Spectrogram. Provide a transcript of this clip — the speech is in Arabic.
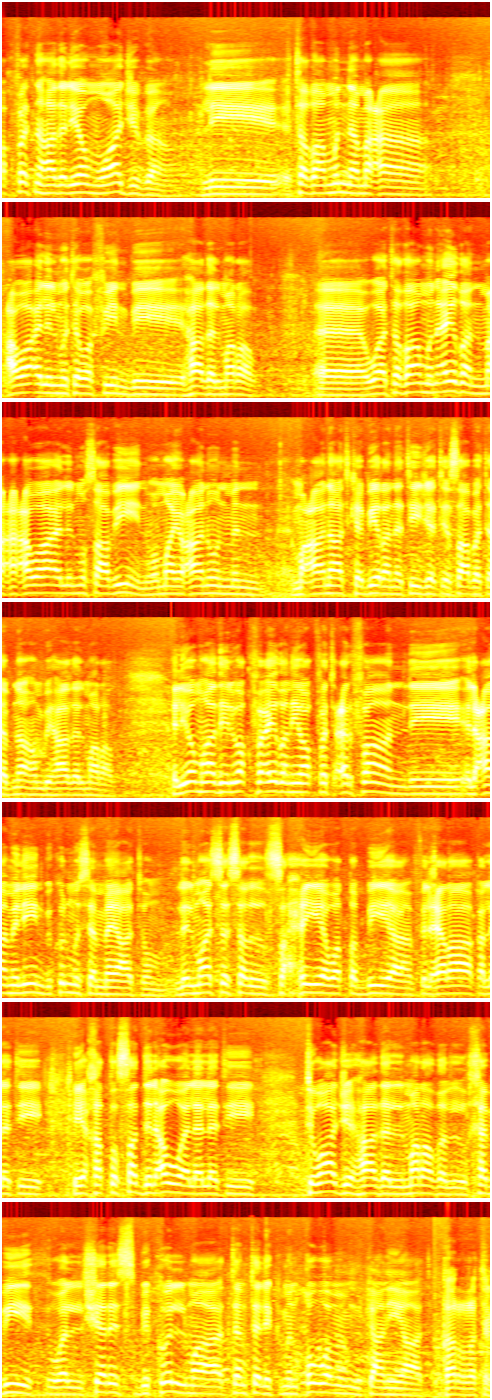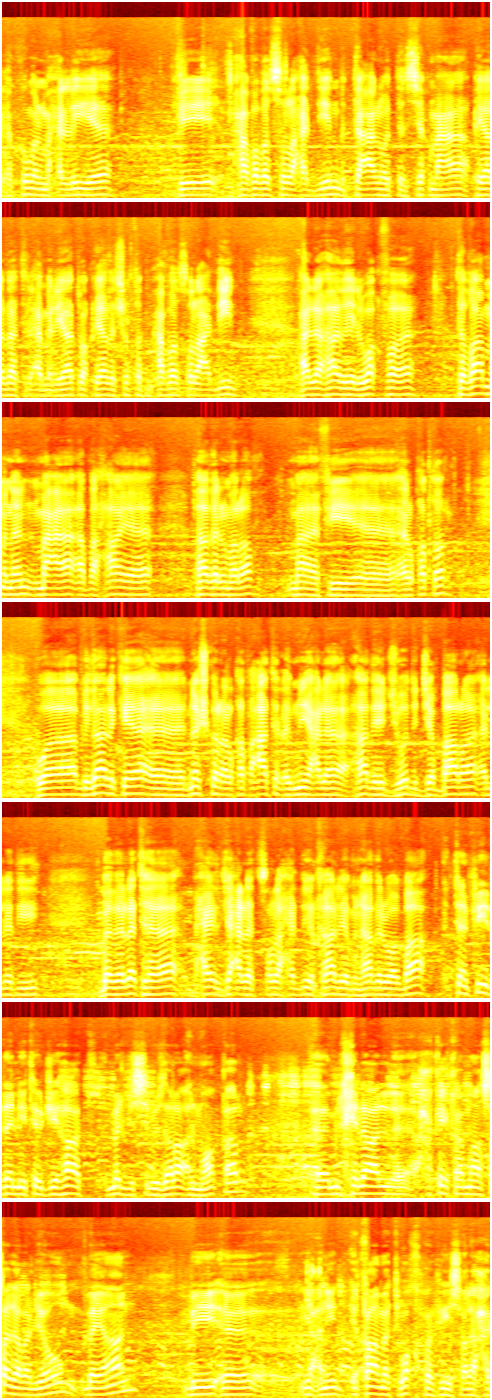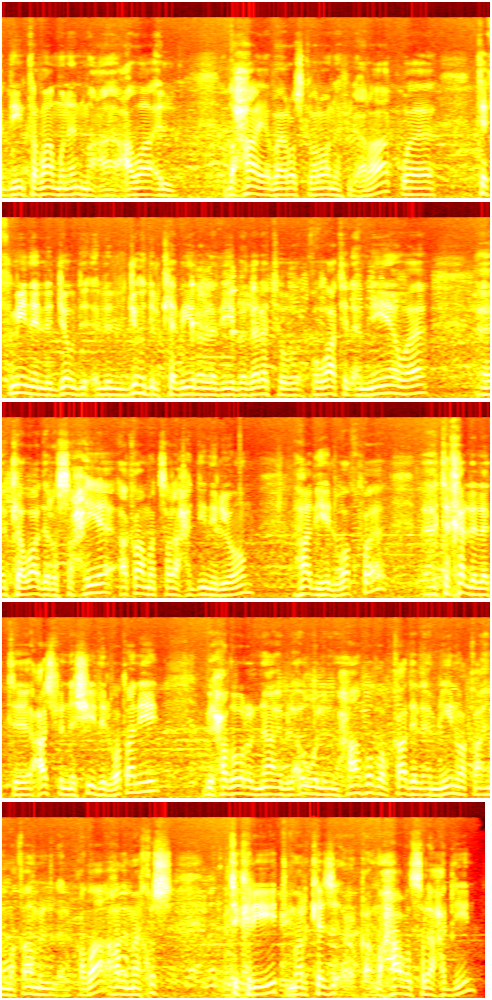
وقفتنا هذا اليوم واجبة لتضامننا مع عوائل المتوفين بهذا المرض آه، وتضامن أيضا مع عوائل المصابين وما يعانون من معاناة كبيرة نتيجة إصابة أبنائهم بهذا المرض. اليوم هذه الوقفة أيضا هي وقفة عرفان للعاملين بكل مسمياتهم، للمؤسسة الصحية والطبية في العراق التي هي خط الصد الأول التي تواجه هذا المرض الخبيث والشرس بكل ما تمتلك من قوة من إمكانيات. قررت الحكومة المحلية في محافظة صلاح الدين بالتعاون والتنسيق مع قيادات العمليات وقيادة شرطة محافظة صلاح الدين على هذه الوقفة تضامنا مع ضحايا هذا المرض ما في آه، القطر وبذلك آه، نشكر القطاعات الأمنية على هذه الجهود الجبارة التي بذلتها بحيث جعلت صلاح الدين خالية من هذا الوباء. تنفيذا لتوجيهات مجلس الوزراء الموقر آه، من خلال حقيقة ما صدر اليوم بيان ب يعني إقامة وقفة في صلاح الدين تضامنا مع عوائل ضحايا فيروس كورونا في العراق وتثمينا للجهد الكبير الذي بذلته القوات الأمنية وكوادر الصحية. أقامت صلاح الدين اليوم هذه الوقفة. تخللت عزف النشيد الوطني بحضور النائب الأول للمحافظ والقادة الأمنيين وقائم مقام القضاء. هذا ما يخص تكريت مركز محافظ صلاح الدين.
